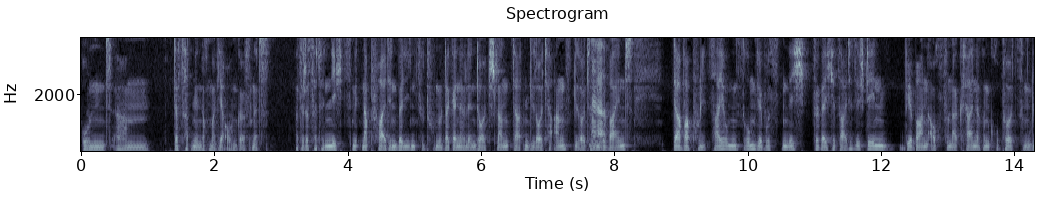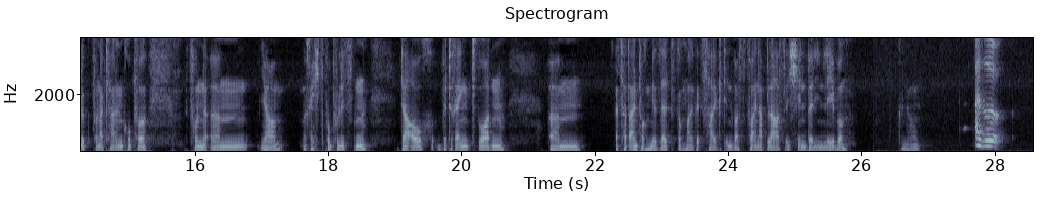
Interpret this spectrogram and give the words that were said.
und ähm, das hat mir nochmal die Augen geöffnet. Also das hatte nichts mit einer Pride in Berlin zu tun oder generell in Deutschland. Da hatten die Leute Angst, die Leute ja. haben geweint da war Polizei um uns rum. Wir wussten nicht, für welche Seite sie stehen. Wir waren auch von einer kleineren Gruppe, zum Glück von einer kleinen Gruppe von ähm, ja Rechtspopulisten da auch bedrängt worden. Ähm, es hat einfach mir selbst noch mal gezeigt, in was für einer Blase ich hier in Berlin lebe. Genau. Also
